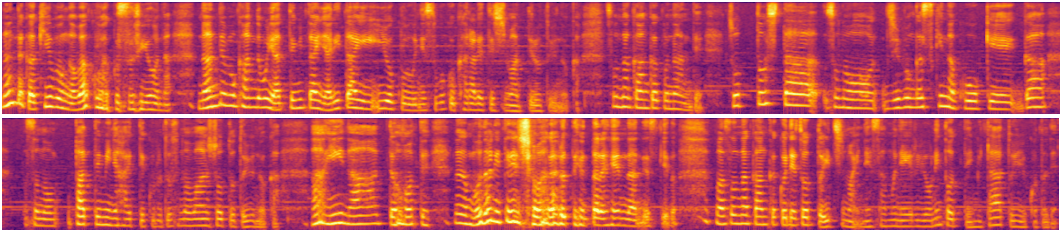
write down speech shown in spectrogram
なんだか気分がワクワクするような何でもかんでもやってみたいやりたい意欲にすごく駆られてしまってるというのかそんな感覚なんでちょっとしたその自分が好きな光景がそのパッて見に入ってくるとそのワンショットというのかあいいなって思ってなんか無駄にテンション上がるって言ったら変なんですけど、まあ、そんな感覚でちょっと1枚ねサムネイル用に撮ってみたということで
